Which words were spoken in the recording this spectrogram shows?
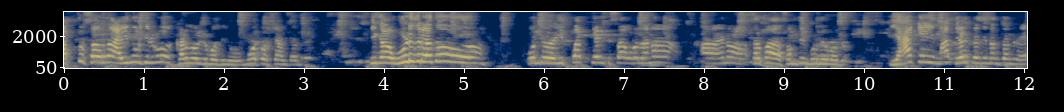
ಹತ್ತು ಸಾವಿರದ ಐನೂರು ದಿನಗಳು ಕಳೆದು ಹೋಗಿರ್ಬೋದು ನೀವು, ಮೂವತ್ತು ವರ್ಷ ಅಂತಂದ್ರೆ. ಈಗ ಉಳಿದಿರೋದು ಒಂದು ಇಪ್ಪತ್ತೆಂಟು ಸಾವಿರದನ ಏನೋ ಸ್ವಲ್ಪ ಸಮಥಿಂಗ್ ಉಳಿದಿರ್ಬೋದು. ಯಾಕೆ ಈ ಮಾತು ಹೇಳ್ತಾ ಇದ್ದೀನಿ ಅಂತಂದ್ರೆ,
